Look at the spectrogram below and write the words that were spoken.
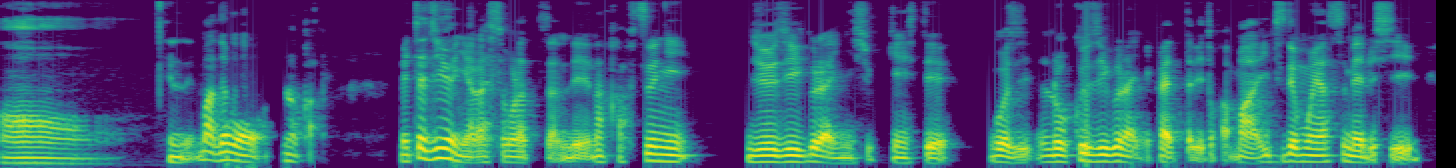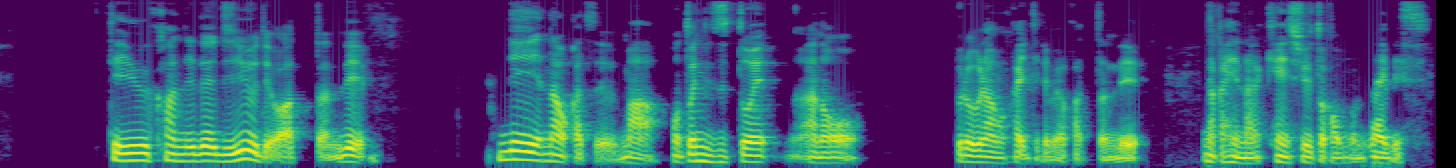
ああ。まあでも、なんか、めっちゃ自由にやらせてもらってたんで、なんか普通に10時ぐらいに出勤して、5時、6時ぐらいに帰ったりとか、まあいつでも休めるし、っていう感じで自由ではあったんで、で、なおかつ、まあ本当にずっと、あの、プログラム書いてればよかったんで、なんか変な研修とかもないですし。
